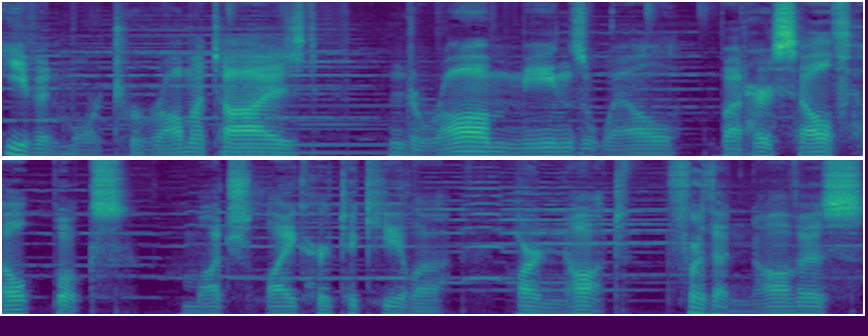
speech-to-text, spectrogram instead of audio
even more traumatized. Drom means well, but her self help books, much like her tequila, are not for the novice.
